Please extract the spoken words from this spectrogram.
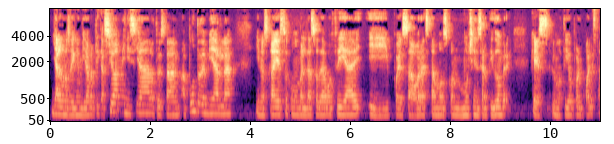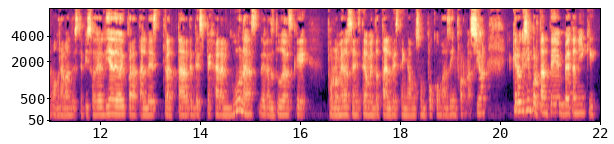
ya algunos habían enviado la aplicación inicial, otros estaban a punto de enviarla y nos cae esto como un baldazo de agua fría y pues ahora estamos con mucha incertidumbre, que es el motivo por el cual estamos grabando este episodio el día de hoy para tal vez tratar de despejar algunas de las dudas que por lo menos en este momento tal vez tengamos un poco más de información. Creo que es importante, Bethany, que,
